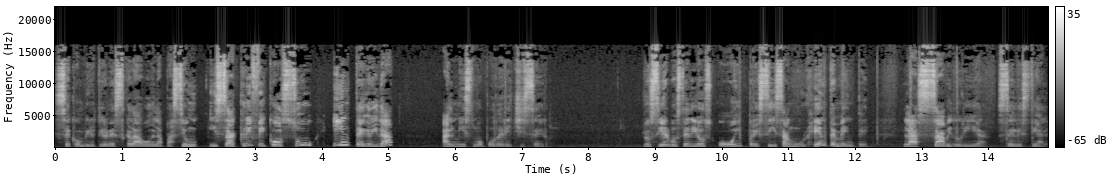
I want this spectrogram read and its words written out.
se convirtió en esclavo de la pasión y sacrificó su integridad al mismo poder hechicero. Los siervos de Dios hoy precisan urgentemente la sabiduría celestial.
